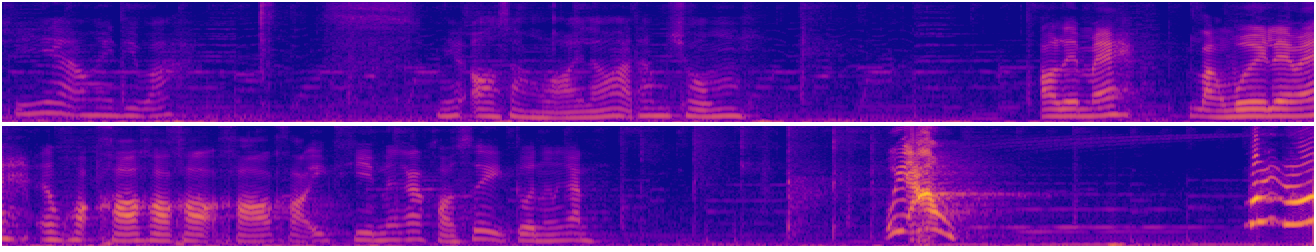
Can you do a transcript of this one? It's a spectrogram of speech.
เชี่ยเอาไงดีวะ นี่ออสองร้อยแล้วอะท่านผู้ชม เอาเลยไหมหลังเบยเลยไหมขอขอขอขอขอขออีกทีนึงกันขอเสื้ออีกตัวนึงกันอุ้ยเอาไม่นะ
